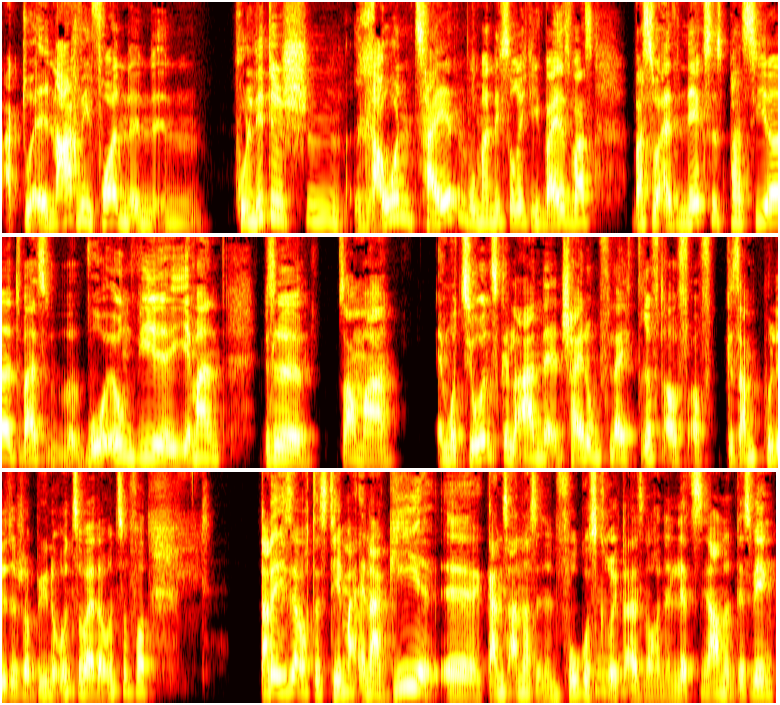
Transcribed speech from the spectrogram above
aktuell nach wie vor in, in, in politischen rauen Zeiten, wo man nicht so richtig weiß, was, was so als nächstes passiert, was, wo irgendwie jemand ein bisschen, sagen wir mal, emotionsgeladene Entscheidungen vielleicht trifft auf, auf gesamtpolitischer Bühne und so weiter und so fort. Dadurch ist ja auch das Thema Energie äh, ganz anders in den Fokus gerückt mhm. als noch in den letzten Jahren. Und deswegen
